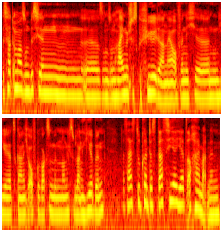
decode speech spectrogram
es hat immer so ein bisschen äh, so, so, ein heimisches Gefühl dann, ja, auch wenn ich äh, nun hier jetzt gar nicht aufgewachsen bin und noch nicht so lange hier bin. Das heißt, du könntest das hier jetzt auch Heimat nennen?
